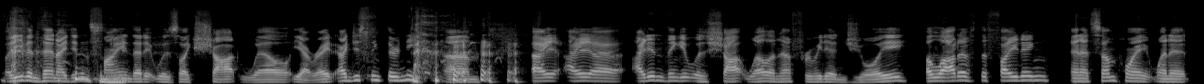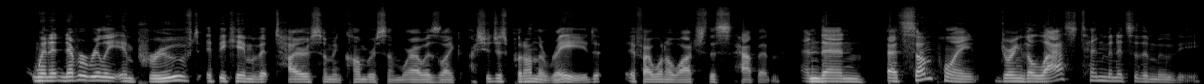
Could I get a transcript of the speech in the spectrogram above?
But even then, I didn't find that it was like shot well. Yeah, right. I just think they're neat. Um, I I uh, I didn't think it was shot well enough for me to enjoy a lot of the fighting. And at some point, when it when it never really improved, it became a bit tiresome and cumbersome. Where I was like, I should just put on the raid if I want to watch this happen. And then at some point during the last ten minutes of the movie,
